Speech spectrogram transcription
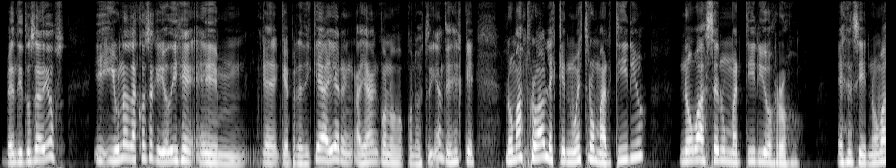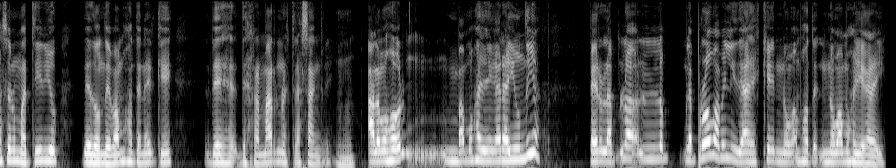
bendito sea Dios. Y, una de las cosas que yo dije, eh, que, prediqué ayer en- allá con los estudiantes, es que lo más probable es que nuestro martirio no va a ser un martirio rojo. Es decir, no va a ser un martirio de donde vamos a tener que de- derramar nuestra sangre a lo mejor mm, vamos a llegar ahí un día. Pero la, la- la- la probabilidad es que no vamos, a no vamos a llegar ahí.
